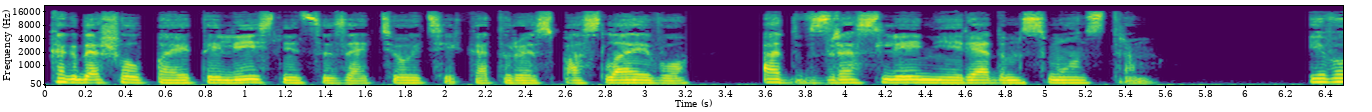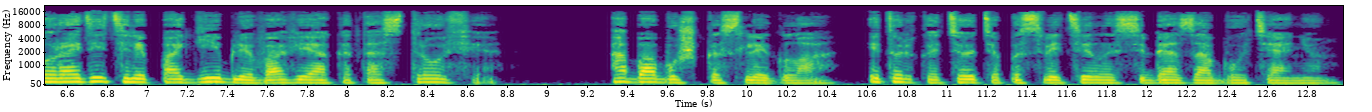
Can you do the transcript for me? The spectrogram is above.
когда шел по этой лестнице за тетей, которая спасла его от взросления рядом с монстром. Его родители погибли в авиакатастрофе, а бабушка слегла, и только тетя посвятила себя заботе о нем.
